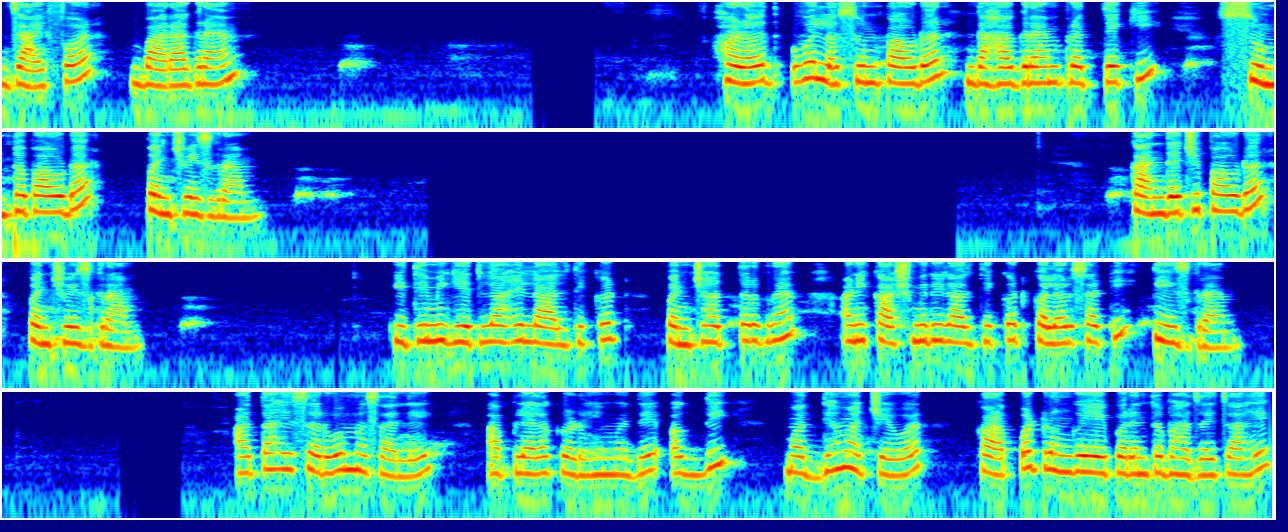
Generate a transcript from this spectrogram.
जायफळ बारा ग्रॅम. हळद व लसूण पावडर दहा ग्रॅम प्रत्येकी. सुंठ पावडर पंचवीस ग्रॅम. कांद्याची पावडर पंचवीस ग्रॅम. इथे मी घेतलं आहे लाल तिखट पंच्याहत्तर ग्रॅम आणि काश्मीरी लाल तिखट कलरसाठी तीस ग्रॅम. आता हे सर्व मसाले आपल्याला कढईमध्ये अगदी मध्यम आचेवर काळपट रंग येईपर्यंत भाजायचा आहे.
